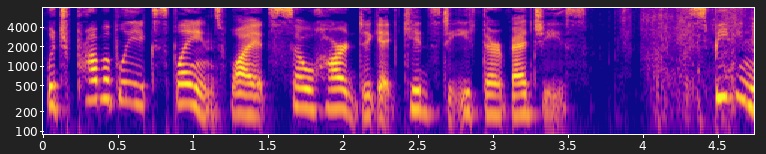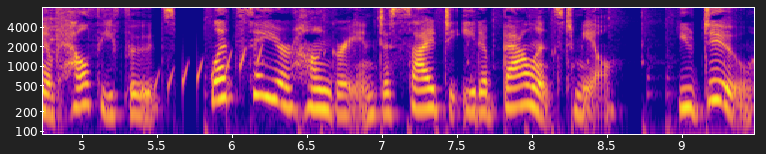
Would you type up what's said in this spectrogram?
which probably explains why it's so hard to get kids to eat their veggies. Speaking of healthy foods, let's say you're hungry and decide to eat a balanced meal. You do,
